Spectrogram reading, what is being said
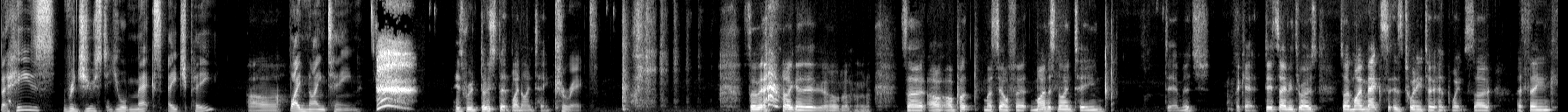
but he's reduced your max HP Uh, by 19. he's reduced it by 19. Correct. So that, okay, hold on, hold on. So I'll, I'll put myself at minus 19 damage. Okay, death saving throws. So my max is 22 hit points. So I think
